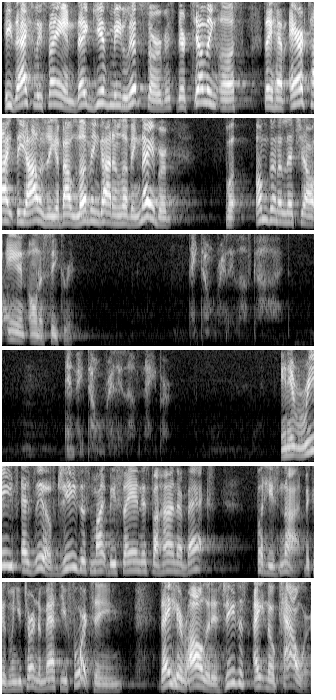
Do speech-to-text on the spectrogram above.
He's actually saying they give me lip service. They're telling us they have airtight theology about loving God and loving neighbor, but I'm going to let y'all in on a secret. They don't really love God, and they don't and it reads as if Jesus might be saying this behind their backs, but he's not. Because when you turn to Matthew 14, they hear all of this. Jesus ain't no coward.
